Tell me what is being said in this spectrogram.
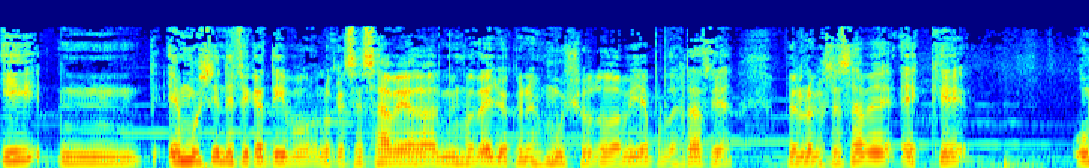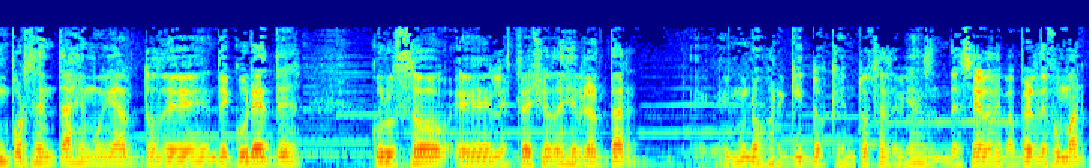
Y mm, es muy significativo lo que se sabe ahora mismo de ello, que no es mucho todavía, por desgracia, pero lo que se sabe es que un porcentaje muy alto de, de curetes cruzó el estrecho de Gibraltar en unos barquitos que entonces debían de ser de papel de fumar,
